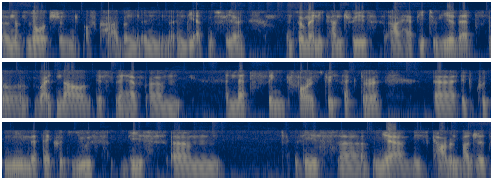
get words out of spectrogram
an absorption of carbon in, in the atmosphere. And so many countries are happy to hear that. So right now, if they have um, a net sink forestry sector, uh, it could mean that they could use these um, these uh, yeah these carbon budgets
